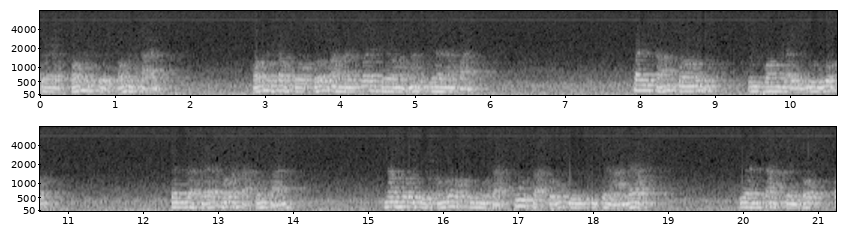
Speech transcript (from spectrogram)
แก่เขาไม่เจ็บเขาไม่ตายเขาไม่เศร้าโศกเสียอะไรก็ได้เจอนั่นก็ได้นำพันไปสามกองนี้ เป็นกองใหญ่รุ่งโรจน์เป็นกระแสเพราะว่าตัดสงสารนำดวงจิตของโลกอุโมสัตว์ผู้สะสมจริงพิจารณาแล้วเปลี่ยนซากเปลี่ยนภพไป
